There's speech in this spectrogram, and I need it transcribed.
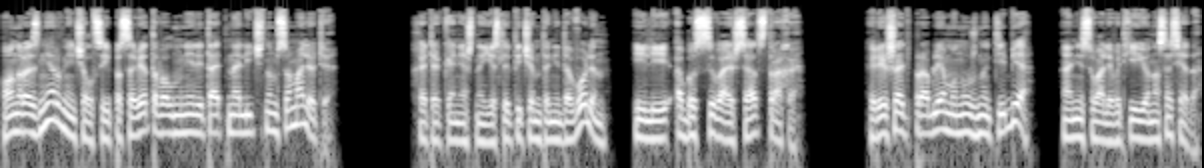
Он разнервничался и посоветовал мне летать на личном самолете. Хотя, конечно, если ты чем-то недоволен, или обоссываешься от страха. Решать проблему нужно тебе, а не сваливать ее на соседа.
